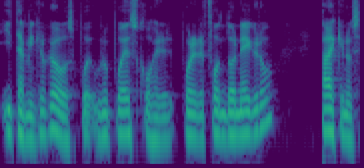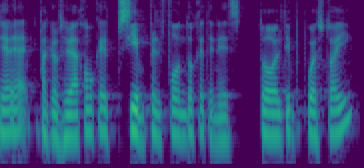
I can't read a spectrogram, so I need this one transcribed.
y también creo que vos, uno puede escoger poner fondo negro para que no se vea, para que no se vea como que siempre el fondo que tenés todo el tiempo puesto ahí.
